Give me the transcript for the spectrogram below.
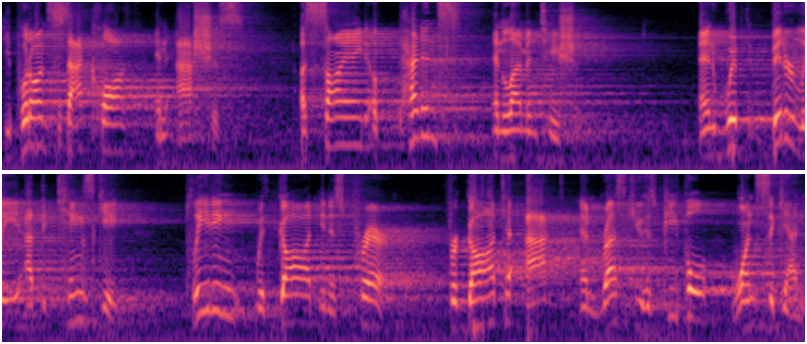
He put on sackcloth and ashes, a sign of penance and lamentation and wept bitterly at the king's gate, pleading with God in his prayer for God to act and rescue his people once again.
